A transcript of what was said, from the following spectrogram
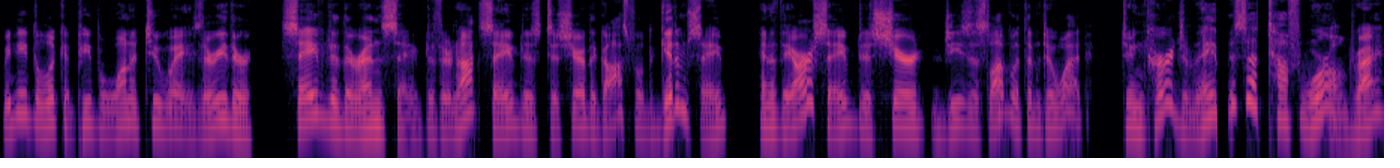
we need to look at people one of two ways. They're either saved or they're unsaved. If they're not saved, is to share the gospel to get them saved. And if they are saved, to share Jesus' love with them to what? To encourage them. Hey, this is a tough world, right?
